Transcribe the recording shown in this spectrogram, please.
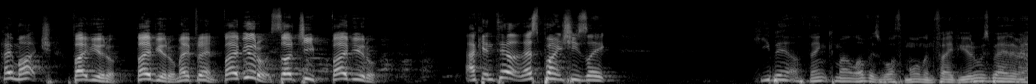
How much? Five euro. Five euro, my friend. Five euro. So cheap. Five euro. I can tell at this point she's like, he better think my love is worth more than five euros, by the way.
